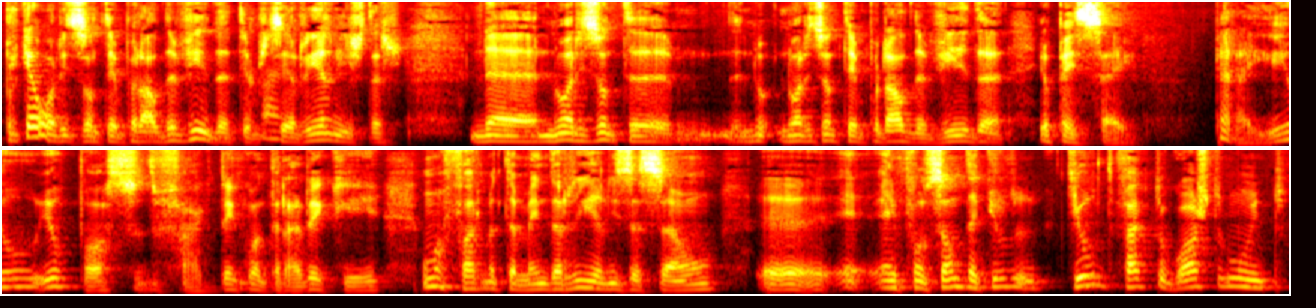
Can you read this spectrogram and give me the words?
porque é o horizonte temporal da vida, temos de ser realistas. Na, no, horizonte, no, no horizonte temporal da vida, eu pensei: espera aí, eu, eu posso de facto encontrar aqui uma forma também da realização uh, em função daquilo que eu de facto gosto muito.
